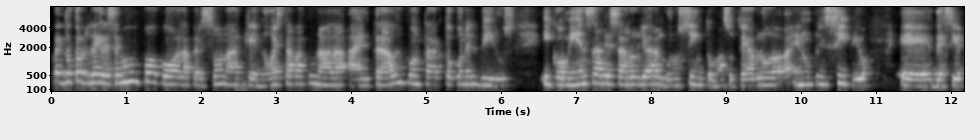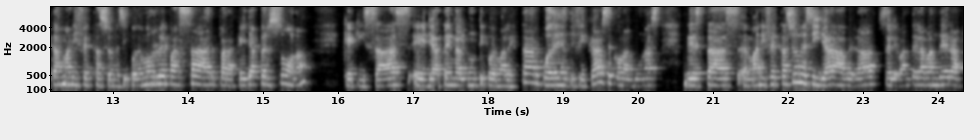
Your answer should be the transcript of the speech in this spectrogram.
Pues doctor, regresemos un poco a la persona que no está vacunada, ha entrado en contacto con el virus y comienza a desarrollar algunos síntomas. Usted habló en un principio eh, de ciertas manifestaciones y podemos repasar para aquella persona que quizás eh, ya tenga algún tipo de malestar, puede identificarse con algunas de estas manifestaciones y ya, ¿verdad? Se levante la bandera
